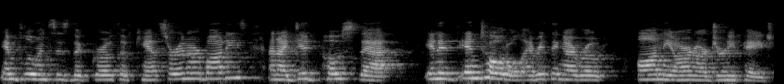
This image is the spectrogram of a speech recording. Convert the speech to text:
influences the growth of cancer in our bodies. And I did post that in, in total, everything I wrote on the R&R journey page.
